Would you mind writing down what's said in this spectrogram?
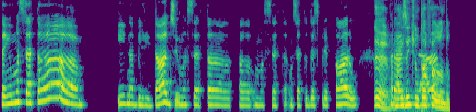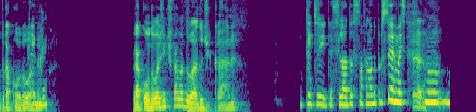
tem uma certa inabilidade, uma certa, uh, uma certa, um certo despreparo. É, mas a gente não está falando para a coroa, né? Para a coroa a gente fala do lado de cá, né? Entendi, desse lado vocês estão falando para o ser, mas é. não,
